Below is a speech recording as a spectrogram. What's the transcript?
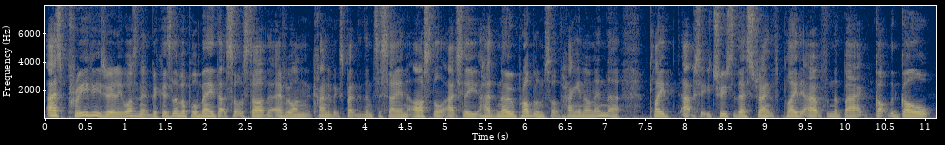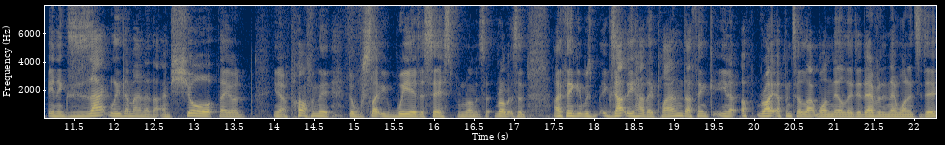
as previews, really, wasn't it? Because Liverpool made that sort of start that everyone kind of expected them to say, and Arsenal actually had no problem sort of hanging on in there. Played absolutely true to their strength, played it out from the back, got the goal in exactly the manner that I'm sure they would. You know, apart from the, the slightly weird assist from Robertson, I think it was exactly how they planned. I think, you know, up, right up until that 1 0, they did everything they wanted to do.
